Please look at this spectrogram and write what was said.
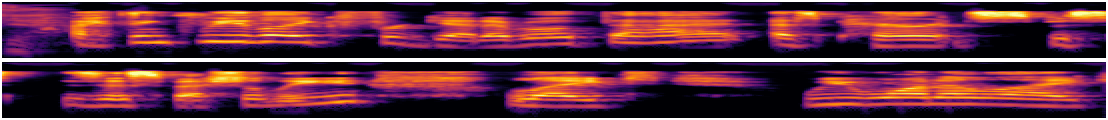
Yeah. I think we like forget about that as parents, especially. Like, we want to like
